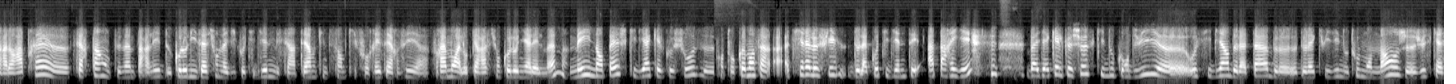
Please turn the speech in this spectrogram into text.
Alors après, euh, certains, on peut même parler de colonisation de la vie quotidienne, mais c'est un terme qui me semble qu'il faut réserver vraiment à l'opération coloniale elle-même. Mais il n'empêche qu'il y a quelque chose, euh, quand on commence à, tirer le fil de la quotidienneté appareillée, bah, il y a quelque chose qui nous conduit euh, aussi bien de la table de la cuisine où tout le monde mange jusqu'à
